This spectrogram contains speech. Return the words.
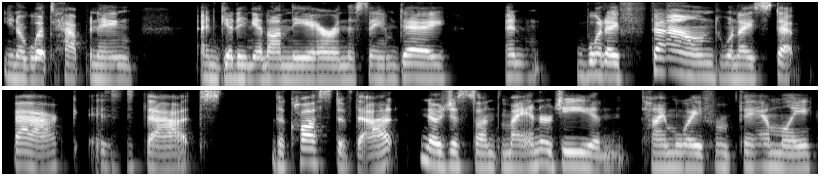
you know what's happening and getting it on the air in the same day and what i found when i stepped back is that the cost of that you know just on my energy and time away from family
